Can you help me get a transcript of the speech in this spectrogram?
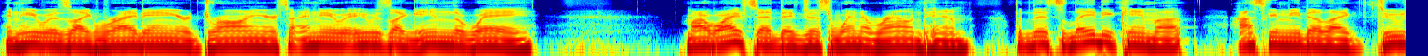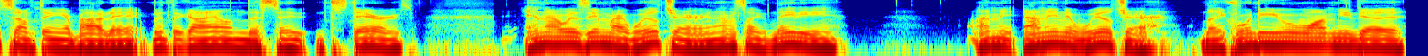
And he was like writing or drawing or something. He, he was like in the way. My wife said they just went around him, but this lady came up asking me to like do something about it with the guy on the stairs. And I was in my wheelchair and I was like, "Lady, I'm in, I'm in a wheelchair. Like what do you want me to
